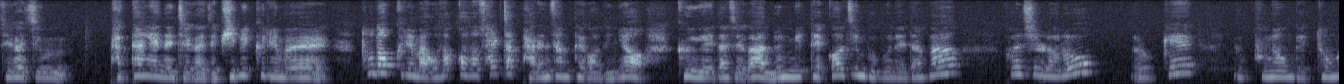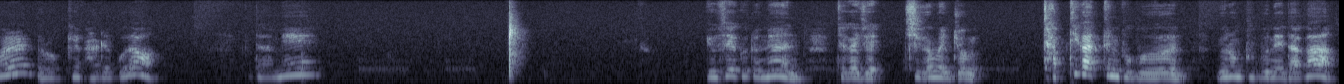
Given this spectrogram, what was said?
제가 지금 바탕에는 제가 이제 비비크림을 톤업 크림하고 섞어서 살짝 바른 상태거든요. 그 위에다 제가 눈 밑에 꺼진 부분에다가 컨실러로 이렇게 이 분홍 계통을 이렇게 바르고요. 그 다음에 요 색으로는 제가 이제 지금은 좀 잡티 같은 부분 이런 부분에다가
